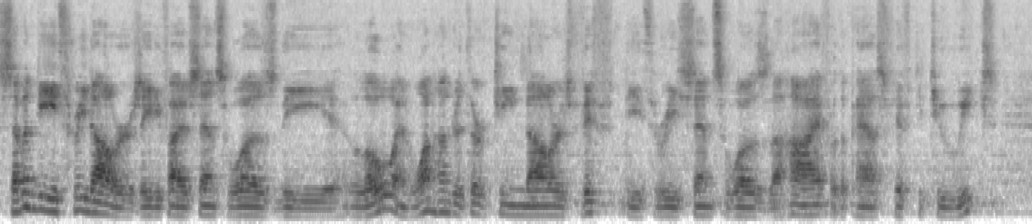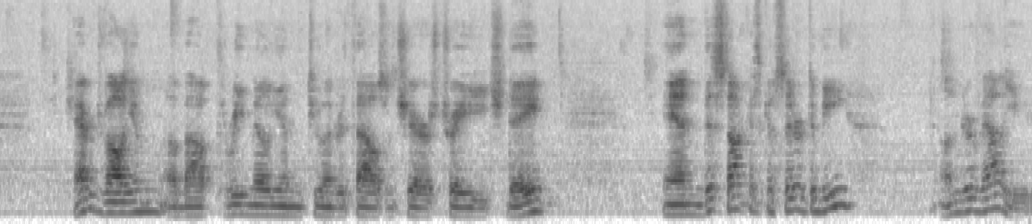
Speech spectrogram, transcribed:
$73.85 was the low and $113.53 was the high for the past 52 weeks. Average volume about 3,200,000 shares trade each day. And this stock is considered to be undervalued.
